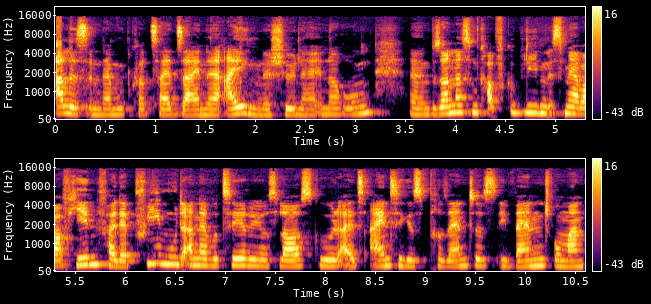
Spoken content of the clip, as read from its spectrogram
alles in der Moodcore-Zeit seine eigene schöne Erinnerung. Ähm, besonders im Kopf geblieben ist mir aber auf jeden Fall der Pre-Mood an der Bucerius Law School als einziges präsentes Event, wo man,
